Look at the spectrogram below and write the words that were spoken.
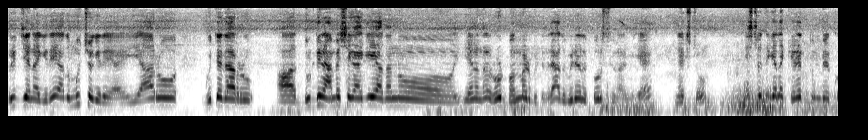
ಬ್ರಿಡ್ಜ್ ಏನಾಗಿದೆ, ಅದು ಮುಚ್ಚೋಗಿದೆ. ಯಾರು ಗುತ್ತೇದಾರರು ಆ ದುಡ್ಡಿನ ಆಮೇಷೆಗಾಗಿ ಅದನ್ನು ಏನಂದ್ರೆ ರೋಡ್ ಬಂದ್ ಮಾಡಿಬಿಟ್ಟಿದ್ರೆ ಅದು ವಿಡಿಯೋಲಿ ತೋರಿಸ್ತೀವಿ ನಿಮಗೆ ನೆಕ್ಸ್ಟು ಇಷ್ಟೊತ್ತಿಗೆಲ್ಲ ಕೆರೆ ತುಂಬಬೇಕು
